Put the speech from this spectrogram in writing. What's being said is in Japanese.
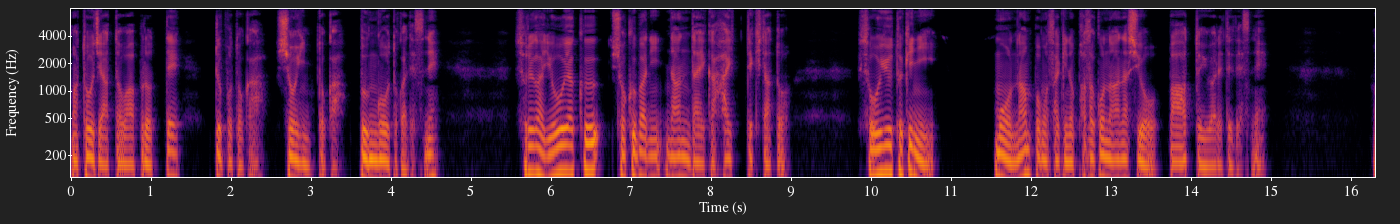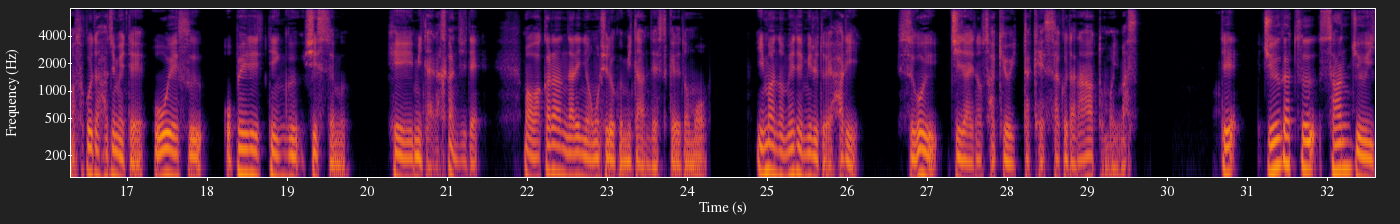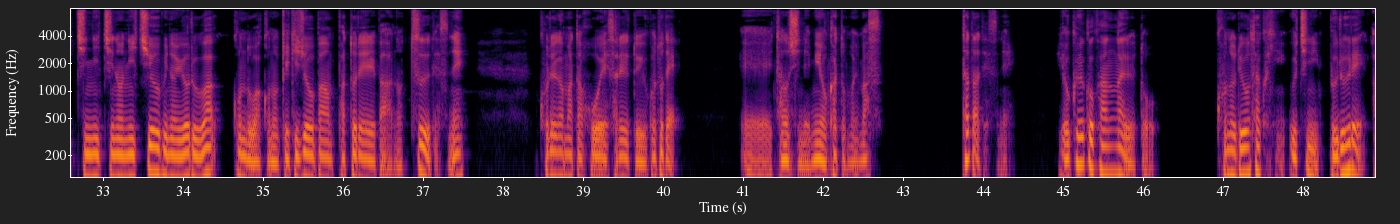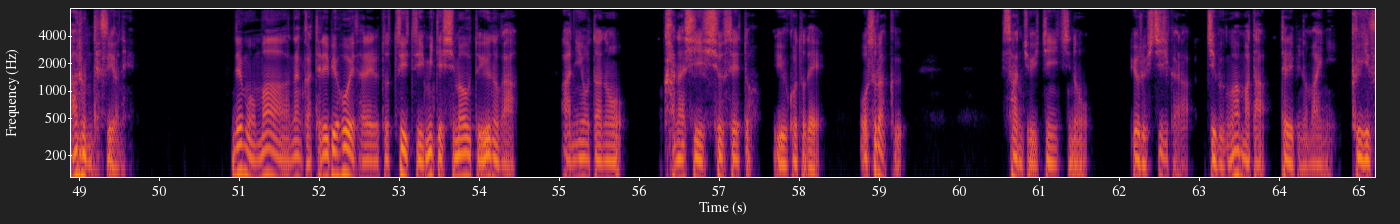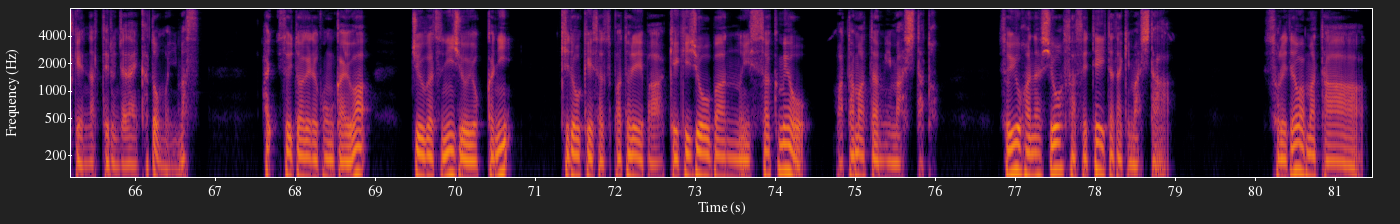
まあ、当時あったワープロってルポとか書院とか文豪とかですね。それがようやく職場に何台か入ってきたと。そういう時に、もう何歩も先のパソコンの話をバーッと言われてですね。まあ、そこで初めて OS、オペレーティングシステム、へえ、みたいな感じで、まあわからんなりに面白く見たんですけれども、今の目で見るとやはり、すごい時代の先を行った傑作だなと思います。で、10月31日の日曜日の夜は、今度はこの劇場版パトレーバーの2ですね。これがまた放映されるということで、えー楽しんでみようかと思います。ただですね、よくよく考えると、この両作品、うちにブルーレイあるんですよね。でもまあ、なんかテレビ放映されるとついつい見てしまうというのが、アニオタの悲しい習性ということで、おそらく31日の夜7時から自分はまたテレビの前に釘付けになってるんじゃないかと思います。はい。そういったわけで今回は10月24日に機動警察パトレーバー劇場版の一作目をまたまた見ましたと。そういうお話をさせていただきました。それではまた。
